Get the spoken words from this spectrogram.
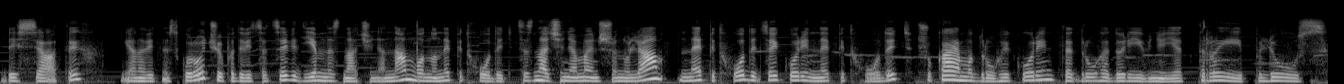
десятих. Я навіть не скорочую, подивіться, це від'ємне значення. Нам воно не підходить. Це значення менше нуля не підходить, цей корінь не підходить. Шукаємо другий корінь, те друге дорівнює 3 плюс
